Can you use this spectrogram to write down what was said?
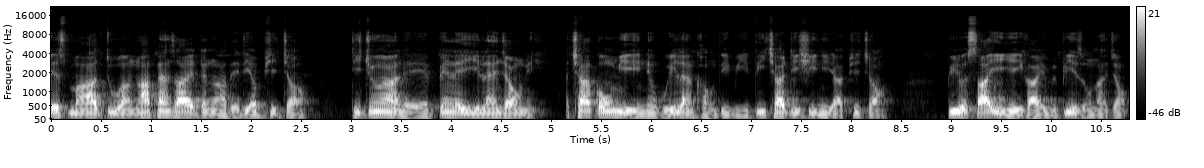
အစ်မာကသူကငါးဖန်းစားတဲ့တငါတဲ့တယောက်ဖြစ်ကြောင်း ဒီကျွန်းကလည်းပင်လေရေလန်းကြောင်းနေအခြားကုန်းမြေနဲ့ဝေးလံခေါင်တည်ပြီးတီးခြားတည်ရှိနေတာဖြစ်ကြောင်းပြီးတော့စားရည်ရိတ်ခါတွေမပြည့်စုံတာကြောင့်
